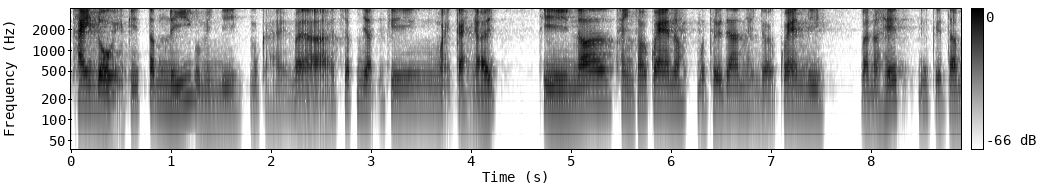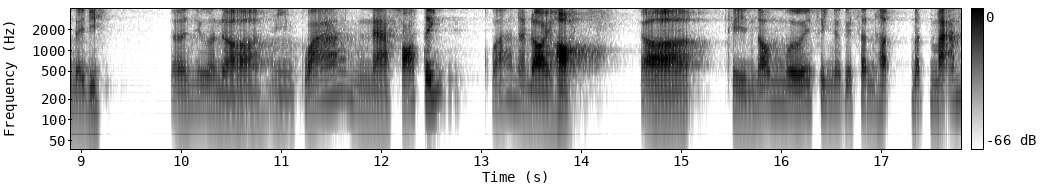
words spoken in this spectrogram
thay đổi cái tâm lý của mình đi một cái và chấp nhận cái ngoại cảnh ấy thì nó thành thói quen thôi. Một thời gian thành thói quen đi và nó hết được cái tâm đấy đi. À, nhưng còn nó, mình quá là khó tính quá là đòi hỏi. À, thì nó mới sinh ra cái sân hận bất mãn.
